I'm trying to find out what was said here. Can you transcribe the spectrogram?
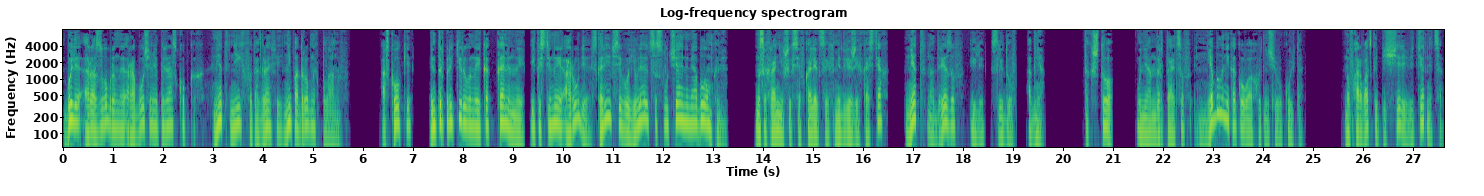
были разобраны рабочими при раскопках. Нет ни их фотографий, ни подробных планов. Осколки, интерпретированные как каменные и костяные орудия, скорее всего, являются случайными обломками. На сохранившихся в коллекциях медвежьих костях нет надрезов или следов огня. Так что, у неандертальцев не было никакого охотничьего культа? Но в хорватской пещере Ветерница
